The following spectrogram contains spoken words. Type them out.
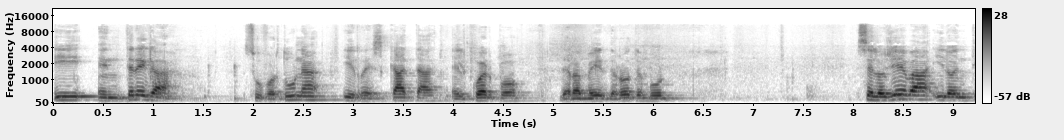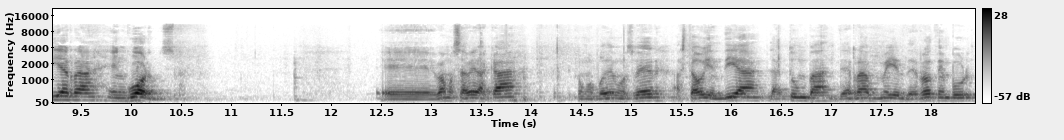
y entrega su fortuna y rescata el cuerpo de Rabbi de Rottenburg. Se lo lleva y lo entierra en Worms. Eh, vamos a ver acá, como podemos ver, hasta hoy en día la tumba de Rab Meir de Rottenburg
